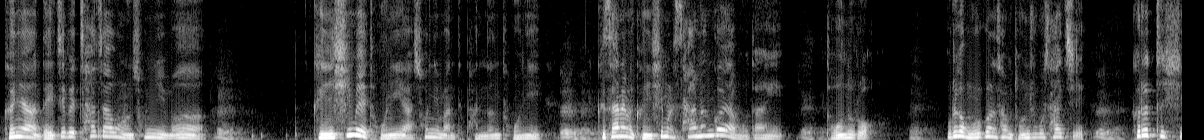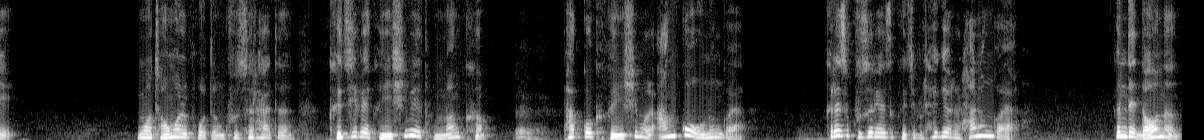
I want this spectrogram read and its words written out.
그냥 내 집에 찾아오는 손님은 네. 근심의 돈이야. 손님한테 받는 돈이. 네네. 그 사람이 근심을 사는 거야, 무당이. 네네. 돈으로. 네. 우리가 물건을 사면 돈 주고 사지. 그렇듯이 뭐 점을 보든 굿을 하든 그 집의 근심의 돈만큼. 받고 그 근심을 안고 오는 거야. 그래서 구슬해서 그 집을 해결을 하는 거야. 근데 너는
